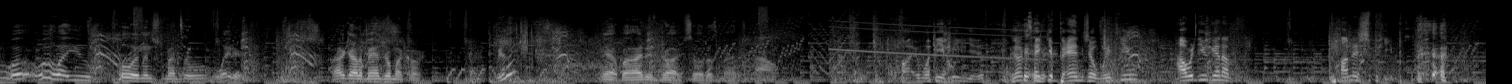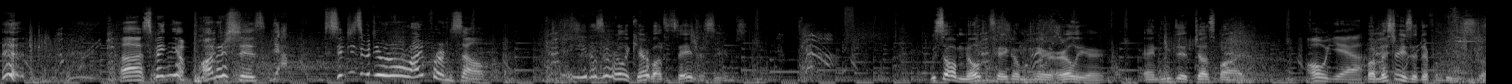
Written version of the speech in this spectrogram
We'll, we'll let you pull an instrumental later. I got a banjo in my car. Really? Yeah, but I didn't drive, so it doesn't matter. Oh. Why, what do you mean? You, you don't take your banjo with you? How are you gonna punish people? uh, speaking of punishes, yeah, Sinji's been doing all right for himself. He doesn't really care about the stage, it seems. We saw Milk take him here earlier, and he did just fine. Oh yeah. But Mr. E's a different beast, so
